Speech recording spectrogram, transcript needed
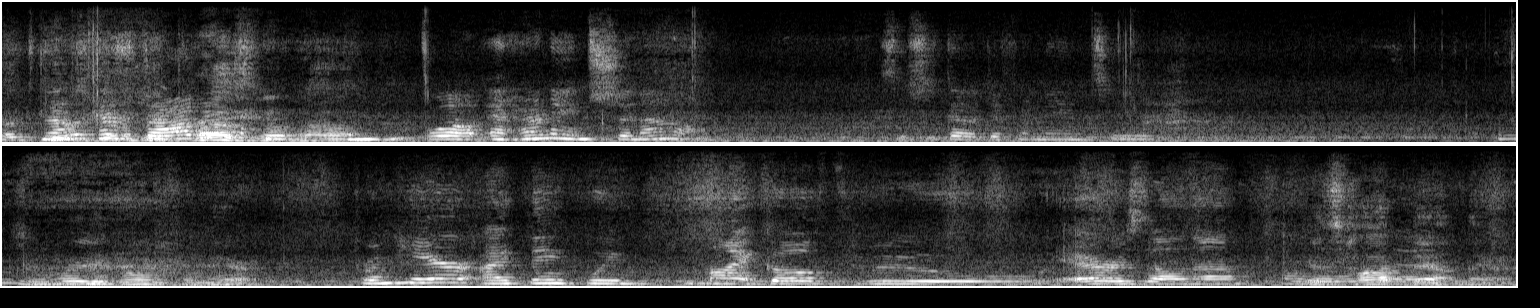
That Now kid's his gonna be daughter? president, huh? well, and her name's Chanel. So she's got a different name too. So where are you going from here? From here, I think we might go through Arizona a It's little hot bit. down there.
